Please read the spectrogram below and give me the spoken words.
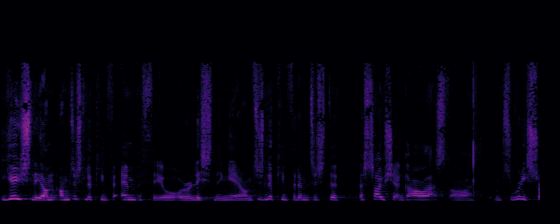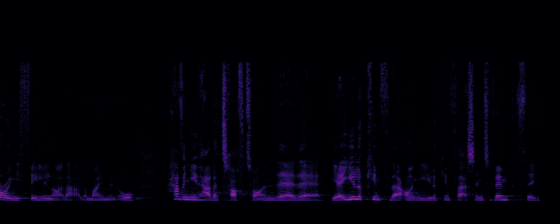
usually I'm, I'm just looking for empathy or, or, a listening ear. I'm just looking for them just to associate and go, oh, that's, oh, I'm really sorry you're feeling like that at the moment. Or haven't you had a tough time? There, there. Yeah, you're looking for that, aren't you? You're looking for that sense of empathy.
